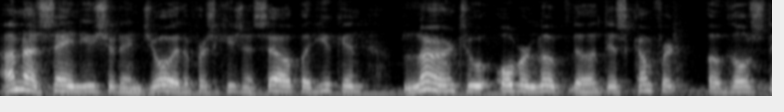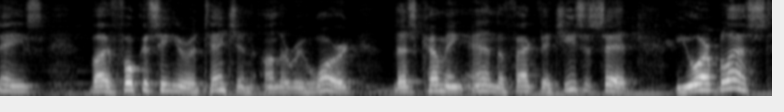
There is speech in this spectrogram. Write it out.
I'm not saying you should enjoy the persecution itself, but you can learn to overlook the discomfort of those things by focusing your attention on the reward that's coming and the fact that Jesus said, You are blessed.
